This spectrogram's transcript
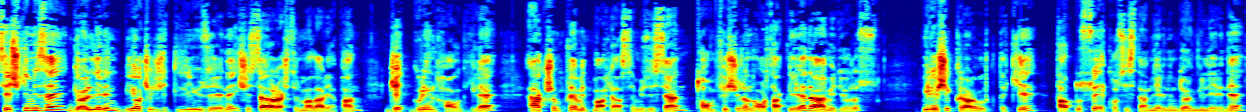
Seçkimize göllerin biyoçeşitliliği üzerine işitsel araştırmalar yapan Jack Greenhalgh ile Action Pyramid mahlaslı müzisyen Tom Fisher'ın ortaklığıyla devam ediyoruz. Birleşik Krallık'taki tatlı su ekosistemlerinin döngülerini,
